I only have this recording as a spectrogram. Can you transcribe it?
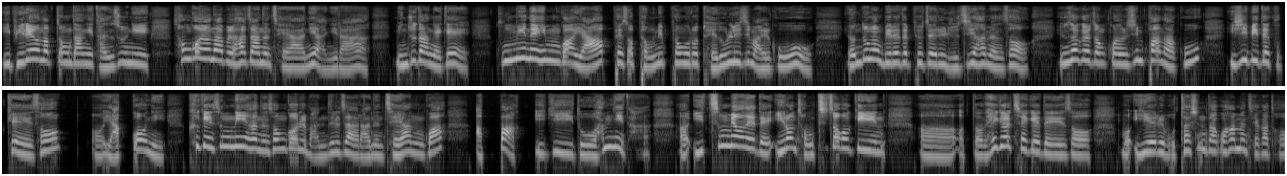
이 비례연합정당이 단순히 선거연합을 하자는 제안이 아니라 민주당에게 국민의힘과 야합해서 병립형으로 되돌리지 말고 연동형 비례대표제를 유지하면서 윤석열 정권을 심판하고 22대 국회에서 어, 야권이 크게 승리하는 선거를 만들자라는 제안과 압박이기도 합니다. 어, 이 측면에 대해 이런 정치적인 어, 어떤 해결책에 대해서 뭐 이해를 못 하신다고 하면 제가 더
